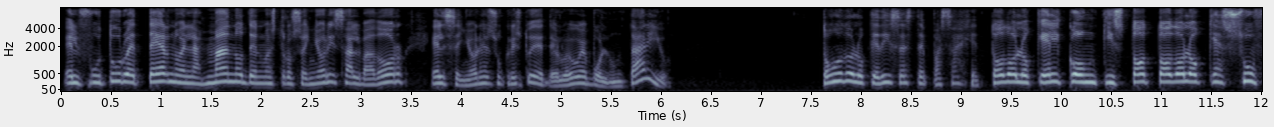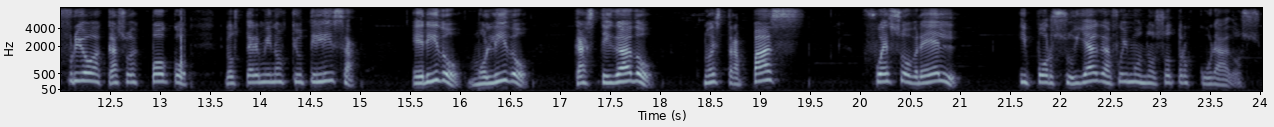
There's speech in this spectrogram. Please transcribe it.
el futuro eterno en las manos de nuestro Señor y Salvador, el Señor Jesucristo, y desde luego es voluntario. Todo lo que dice este pasaje, todo lo que Él conquistó, todo lo que sufrió, ¿acaso es poco? Los términos que utiliza, herido, molido, castigado, nuestra paz fue sobre Él y por su llaga fuimos nosotros curados.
